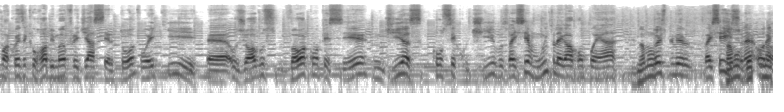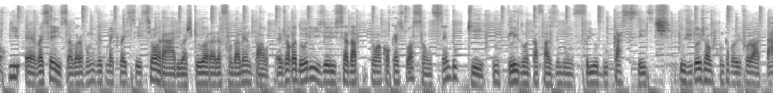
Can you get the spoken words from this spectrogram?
uma coisa que o Rob Manfred já acertou foi que é, os jogos vão acontecer em dias consecutivos, vai ser muito legal acompanhar. Vamos, Dois primeiros, vai ser isso, né? como Ou é não? que é, vai ser isso. Agora vamos ver como é que vai ser esse horário. Acho que o horário é fundamental. É, os jogadores eles se adaptam a qualquer situação, sendo que em Cleveland tá fazendo um frio do cacete. Os dois jogos contra o Tampa Bay foram à tarde,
